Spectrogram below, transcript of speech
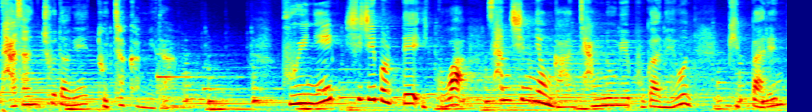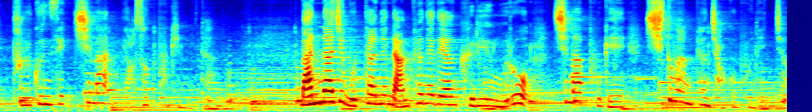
다산 초당에 도착합니다. 부인이 시집 올 때 입고 와 30년간 장롱에 보관해온 빛바랜 붉은색 치마 여섯 폭입니다. 만나지 못하는 남편에 대한 그리움으로 치마 폭에 시도 한 편 적어 보냈죠.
